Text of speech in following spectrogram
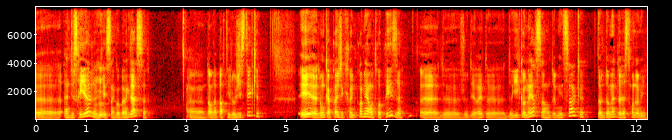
euh, industrielle Mhm. qui est Saint-Gobain Glace euh, dans la partie logistique. Et donc après j'ai créé une première entreprise de, je dirais, de de e-commerce en 2005 dans le domaine de l'astronomie.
